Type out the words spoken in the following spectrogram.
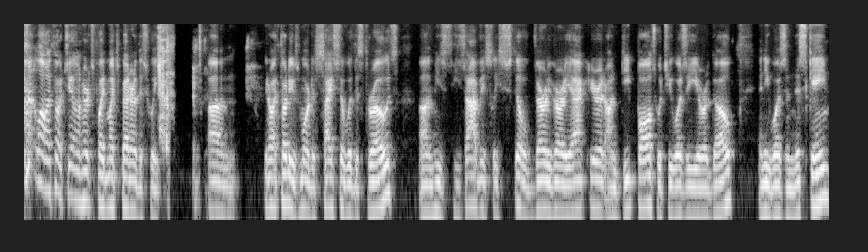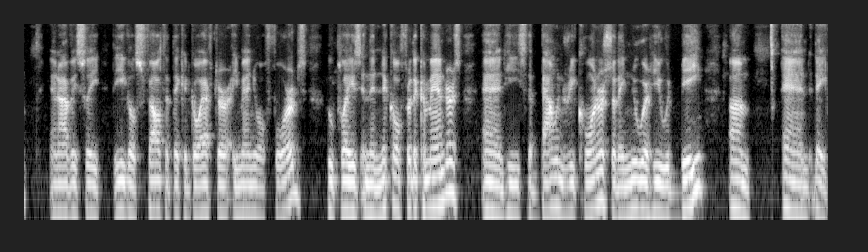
Well, I thought Jalen Hurts played much better this week. Um, you know, I thought he was more decisive with his throws. Um, he's he's obviously still very very accurate on deep balls, which he was a year ago, and he was in this game. And obviously, the Eagles felt that they could go after Emmanuel Forbes, who plays in the nickel for the Commanders, and he's the boundary corner, so they knew where he would be. Um, and they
